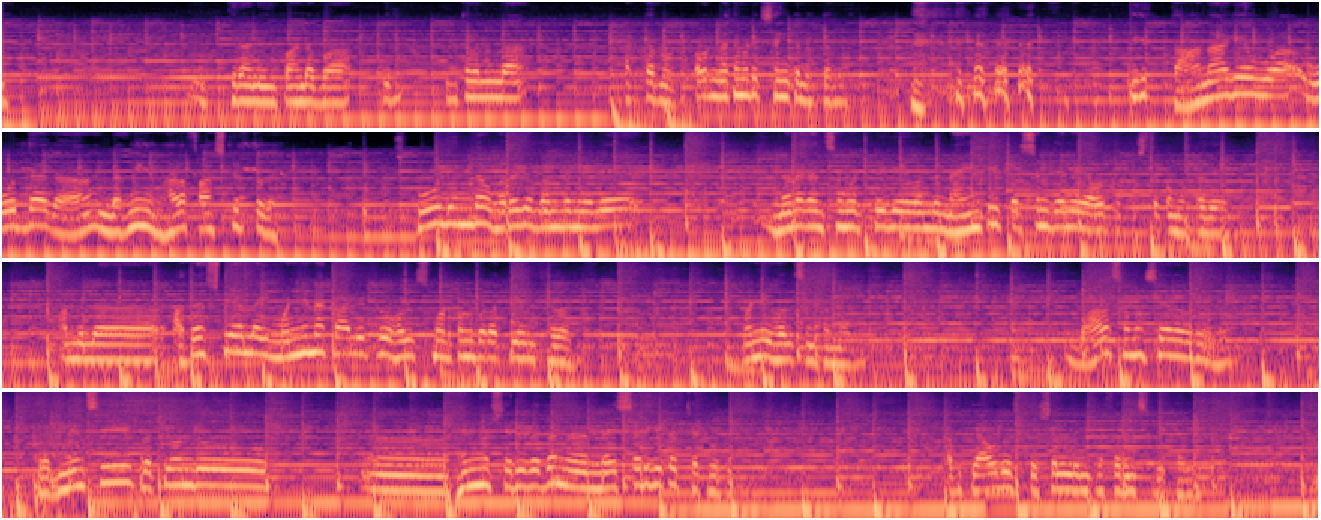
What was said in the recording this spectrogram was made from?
ಕಿರಾಣಿ, ಪಾಂಡವ ಇಂಥವೆಲ್ಲ ಅಟ್ಟ ನೋಡಿ ಅವ್ರು ಮ್ಯಾಥಮೆಟಿಕ್ಸ್ ಹೆಂಗೆ ಕಲಿತಾರೆ? ಈಗ ತಾನಾಗೆ ಓದಿದಾಗ ಲರ್ನಿಂಗ್ ಭಾಳ ಫಾಸ್ಟ್ ಇರ್ತದೆ. ಸ್ಕೂಲಿಂದ ಹೊರಗೆ ಬಂದ ಮೇಲೆ ನನಗನ್ಸೋ ಮಟ್ಟಿಗೆ ಒಂದು ನೈಂಟಿ ಪರ್ಸೆಂಟ್ ಏನೋ ಯಾವತ್ತೂ ಪುಸ್ತಕ ಮುಟ್ಟದೆ ಆಮೇಲೆ ಅದಷ್ಟೇ ಅಲ್ಲ, ಈ ಮಣ್ಣಿನ ಕಾಲಿಟ್ಟು ಹೊಲ್ಸು ಮಾಡ್ಕೊಂಡು ಬರತ್ತೆ ಅಂತ ಹೇಳೋದು. ಮಣ್ಣಿಗೆ ಹೊಲ್ಸು ನಾವು. ಭಾಳ ಸಮಸ್ಯೆ ಅದಾವ್ರಿ ಪ್ರೆಗ್ನೆನ್ಸಿ ಪ್ರತಿಯೊಂದು ಹೆಣ್ಣು ಶರೀರದ ನೈಸರ್ಗಿಕ ಚಟುವಟಿಕೆ. ಅದಕ್ಕೆ ಯಾವುದೋ ಸ್ಪೆಷಲ್ ಇಂಟರ್ಫರೆನ್ಸ್ ಬೇಕಾಗಿಲ್ಲ.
